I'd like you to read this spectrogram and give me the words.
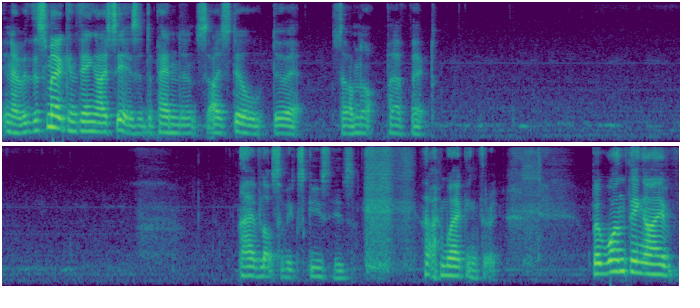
you know, with the smoking thing, I see it as a dependence. I still do it, so I'm not perfect. I have lots of excuses I'm working through. But one thing I've,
